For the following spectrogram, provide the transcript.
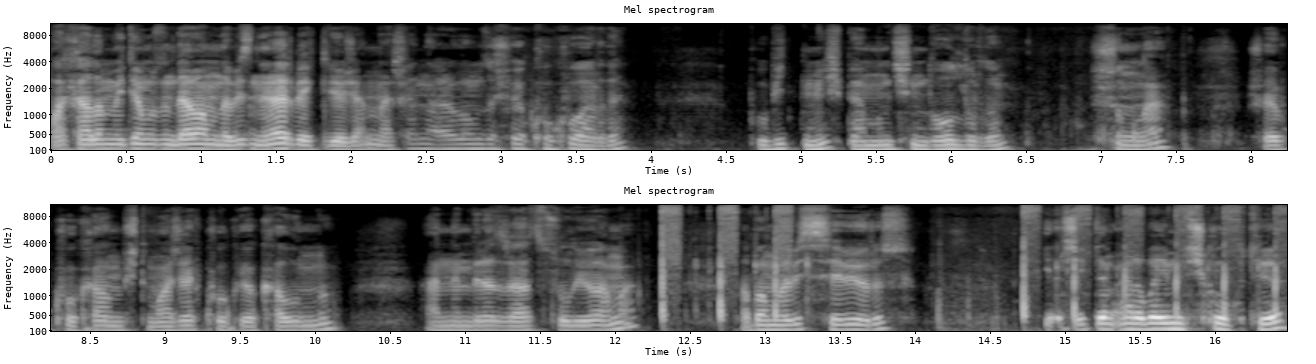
Bakalım videomuzun devamında biz neler bekliyor canlar. Canlar arabamızda şöyle koku vardı. Bu bitmiş. Ben bunun için doldurdum. Şunla. Şöyle bir koku almıştım. Acayip kokuyor kavunlu. Annem biraz rahatsız oluyor ama babamla biz seviyoruz. Gerçekten arabayı müthiş kokutuyor.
